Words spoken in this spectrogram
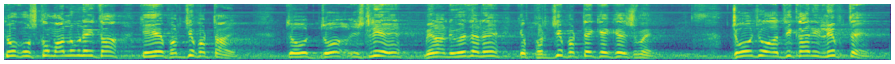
क्योंकि उसको मालूम नहीं था कि ये फर्जी पट्टा है। तो जो, इसलिए मेरा निवेदन है कि फर्जी पट्टे के केस में जो जो अधिकारी लिप्त हैं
